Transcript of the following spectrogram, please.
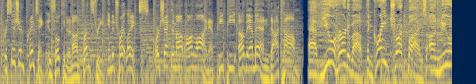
Precision Printing is located on Front Street in Detroit Lakes or check them out online at ppofmn.com. Have you heard about the great truck buys on new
